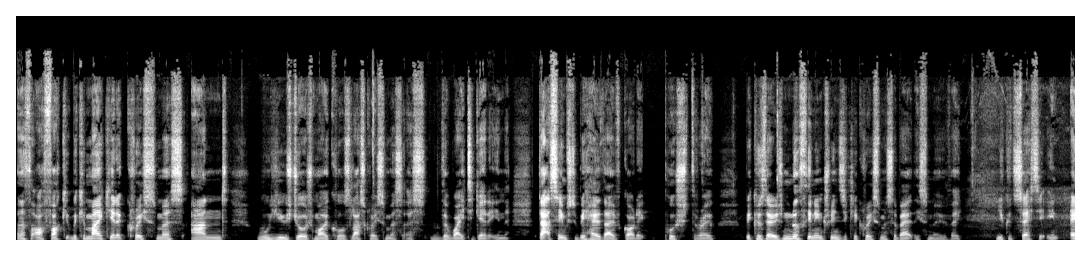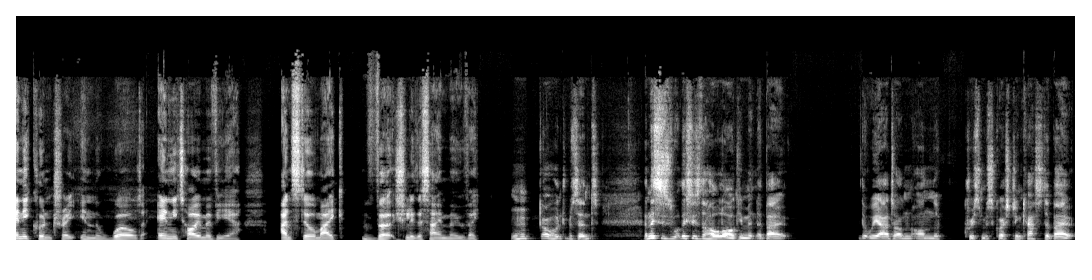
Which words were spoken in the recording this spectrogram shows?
And I thought, oh fuck it, we can make it at Christmas, and we'll use George Michael's Last Christmas as the way to get it in there. That seems to be how they've got it pushed through, because there is nothing intrinsically Christmas about this movie. You could set it in any country in the world at any time of year, and still make virtually the same movie. hmm Oh, 100 percent. And this is what this is the whole argument about that we had on on the Christmas question cast about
